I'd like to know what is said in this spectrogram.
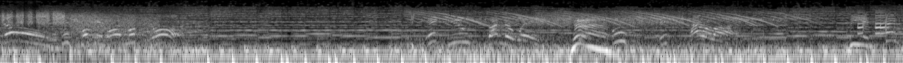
No! This Pokemon looks wrong! It used Thunder Wave! Oops! It's paralyzed! The intense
